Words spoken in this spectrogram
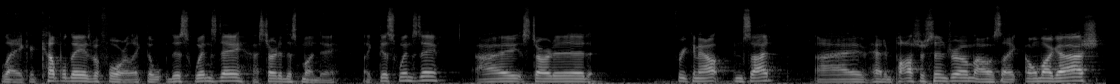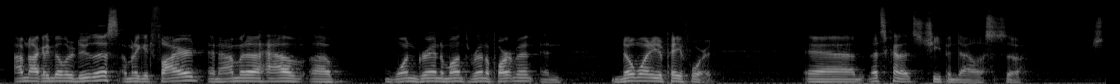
like a couple days before, like the this Wednesday, I started this Monday. Like this Wednesday, I started freaking out inside. I've had imposter syndrome. I was like, oh my gosh, I'm not gonna be able to do this. I'm gonna get fired, and I'm gonna have a one grand a month rent apartment and no money to pay for it. And that's kind of that's cheap in Dallas, so just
